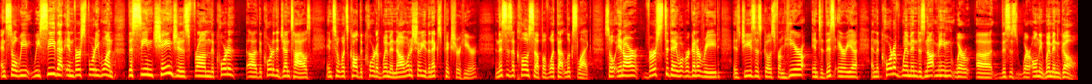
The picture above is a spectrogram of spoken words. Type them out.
And so we, we see that in verse 41, the scene changes from the court, uh, the court of the Gentiles into what's called the court of women. Now, I want to show you the next picture here. And this is a close up of what that looks like. So, in our verse today, what we're going to read is Jesus goes from here into this area. And the court of women does not mean where uh, this is where only women go,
